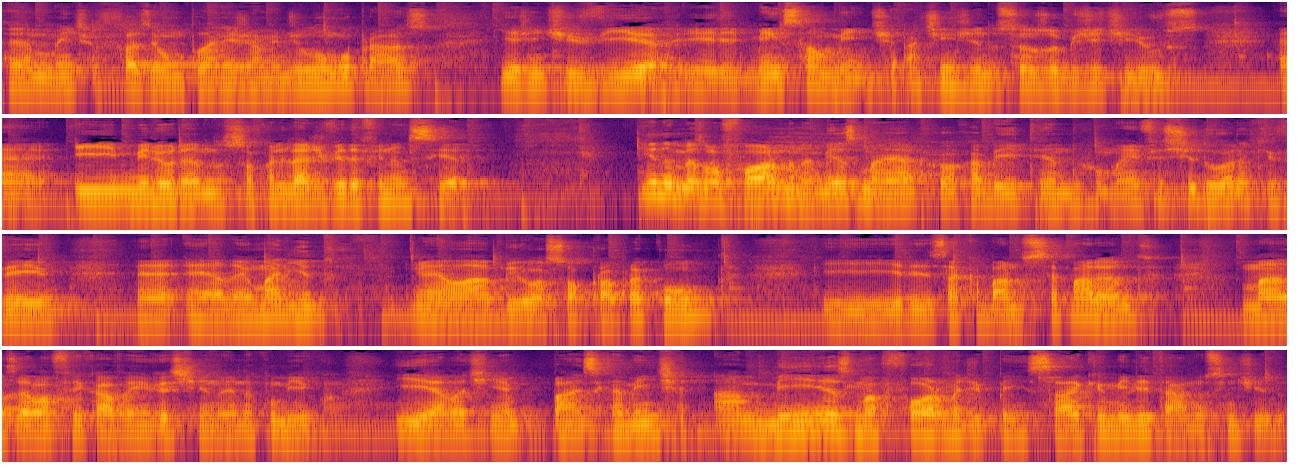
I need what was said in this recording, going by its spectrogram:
realmente fazer um planejamento de longo prazo e a gente via ele mensalmente atingindo seus objetivos é, e melhorando sua qualidade de vida financeira. E da mesma forma, na mesma época, eu acabei tendo uma investidora que veio, é, ela e o marido, ela abriu a sua própria conta e eles acabaram se separando, mas ela ficava investindo ainda comigo e ela tinha basicamente a mesma forma de pensar que o militar, no sentido,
